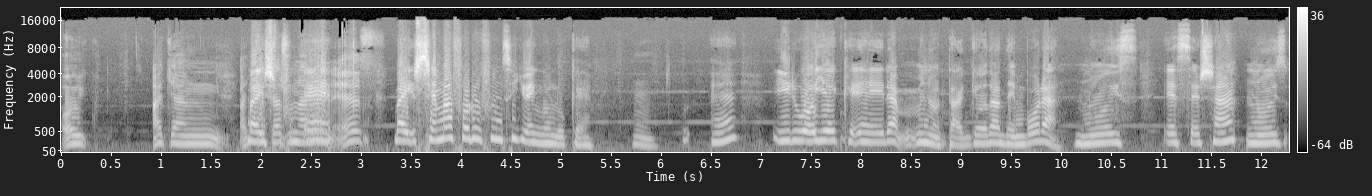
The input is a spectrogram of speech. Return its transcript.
oi, atxan, Bai, eh, ez? Bai, semaforu funtzio ingo luke. Hmm. Eh? Hiru hoiek era, bueno, eta geho da denbora, noiz ez esan, noiz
